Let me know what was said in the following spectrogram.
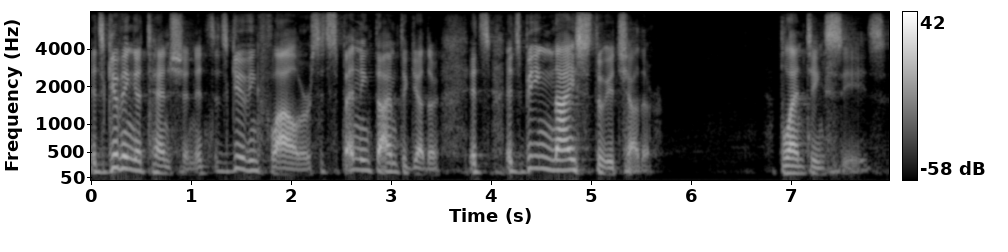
It's giving attention. It's, it's giving flowers. It's spending time together. It's, it's being nice to each other. Planting seeds.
